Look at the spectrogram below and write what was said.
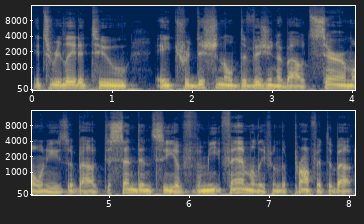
It's related to a traditional division about ceremonies, about descendancy of family from the Prophet, about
